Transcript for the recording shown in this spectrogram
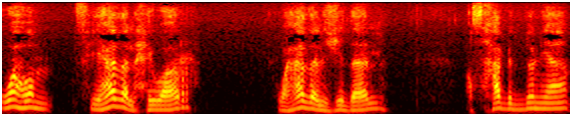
وهم في هذا الحوار وهذا الجدال أصحاب الدنيا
